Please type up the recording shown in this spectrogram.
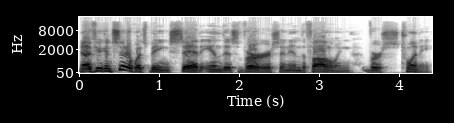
Now, if you consider what's being said in this verse and in the following verse 20,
